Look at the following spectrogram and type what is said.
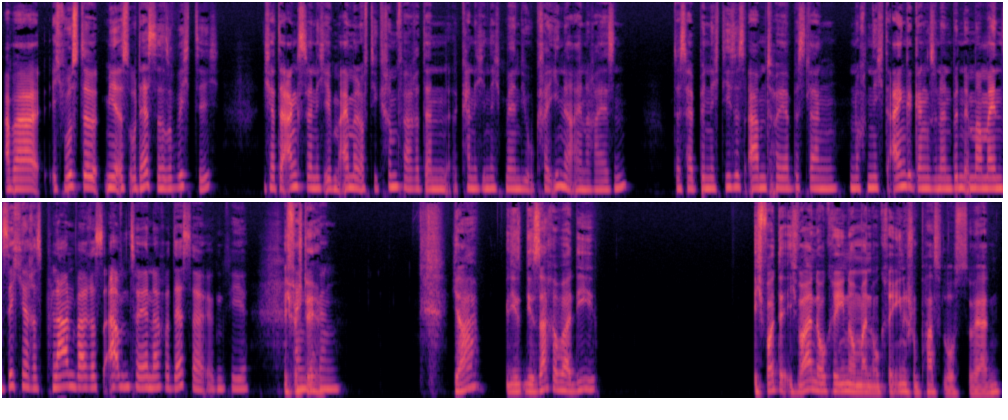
Aber ich wusste, mir ist Odessa so wichtig. Ich hatte Angst, wenn ich eben einmal auf die Krim fahre, dann kann ich nicht mehr in die Ukraine einreisen. Deshalb bin ich dieses Abenteuer bislang noch nicht eingegangen, sondern bin immer mein sicheres, planbares Abenteuer nach Odessa irgendwie ich verstehe. eingegangen. Ja, die, die Sache war die, ich wollte, ich war in der Ukraine, um meinen ukrainischen Pass loszuwerden,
